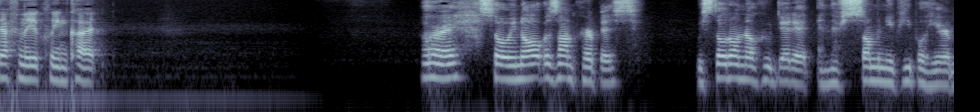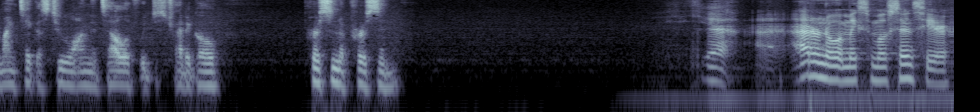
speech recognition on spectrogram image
definitely a clean cut. All right, so we know it was on purpose. We still don't know who did it, and there's so many people here, it might take us too long to tell if we just try to go person to person. Yeah, I, I don't know what makes the most sense here.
